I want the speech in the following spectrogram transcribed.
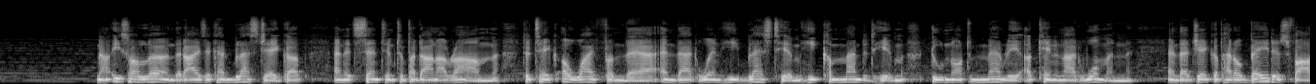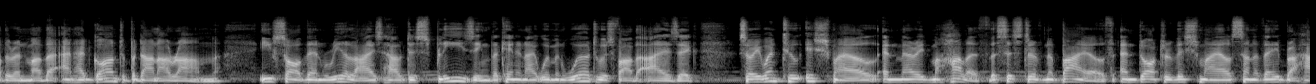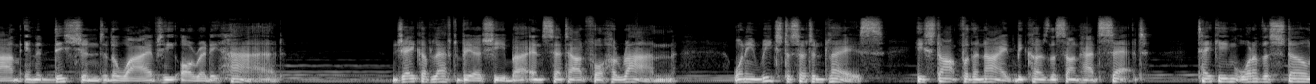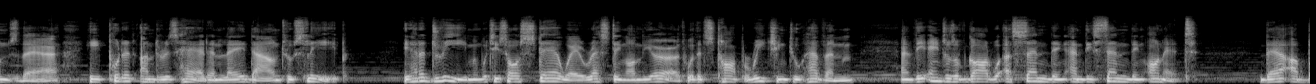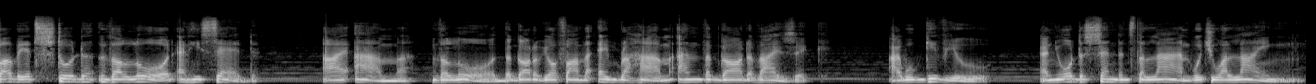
Now Esau learned that Isaac had blessed Jacob, and had sent him to Padan Aram to take a wife from there, and that when he blessed him, he commanded him, Do not marry a Canaanite woman, and that Jacob had obeyed his father and mother, and had gone to Padan Aram. Esau then realized how displeasing the Canaanite women were to his father Isaac, so he went to Ishmael and married Mahalath, the sister of Nebaioth, and daughter of Ishmael son of Abraham, in addition to the wives he already had. Jacob left Beersheba and set out for Haran. When he reached a certain place, he stopped for the night because the sun had set. Taking one of the stones there, he put it under his head and lay down to sleep. He had a dream in which he saw a stairway resting on the earth with its top reaching to heaven, and the angels of God were ascending and descending on it. There above it stood the Lord, and he said, I am the Lord, the God of your father Abraham, and the God of Isaac. I will give you and your descendants the land which you are lying.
